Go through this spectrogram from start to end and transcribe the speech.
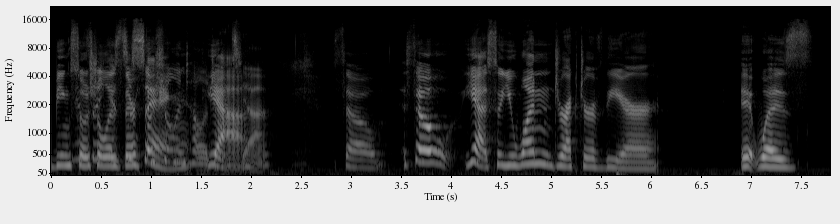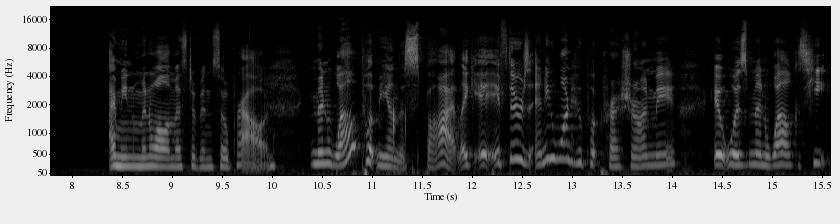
being social It's is their social thing intelligence. yeah. yeah. so so yeah so you won director of the year it was i mean manuela must have been so proud Manuel put me on the spot. Like if there's anyone who put pressure on me, it was Manuel because he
